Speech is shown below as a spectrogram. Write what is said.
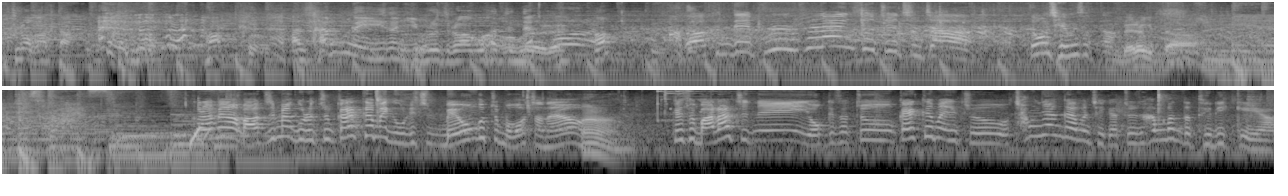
어, 좀 들어갔다. 한 3분의 2는 입으로 들어간 것 같은데? 그래, 그래? 어? 와 근데 플, flying 소주 진짜 너무 재밌었다. 매력 있다. 그러면 마지막으로 좀 깔끔하게 우리 지금 매운 거좀 먹었잖아요. 응. 그래서 말아주는 여기서 좀 깔끔하게 좀 청량감을 제가 좀 한 번 더 드릴게요.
